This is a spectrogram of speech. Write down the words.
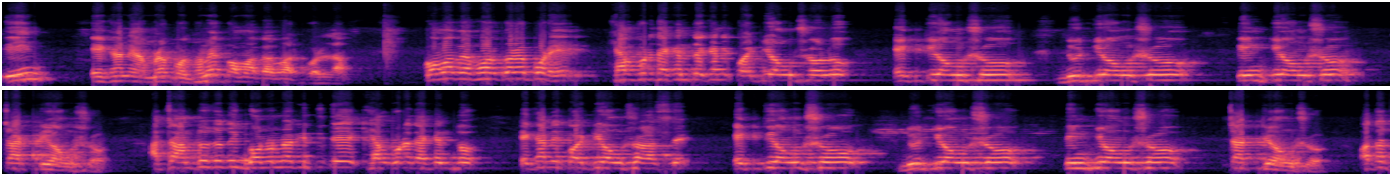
তিন, এখানে আমরা প্রথমে কমা ব্যবহার করলাম। কমা ব্যবহার করার পরে খেয়াল করে দেখেন তো এখানে কয়টি অংশ হলো? একটি অংশ, দুইটি অংশ, তিনটি অংশ, চারটি অংশ। আচ্ছা আন্তর্জাতিক গণনা রীতিতে খেয়াল করে দেখেন তো, এখানে কয়টি অংশ আছে? একটি অংশ, দুইটি অংশ, তিনটি অংশ, চারটি অংশ। অর্থাৎ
